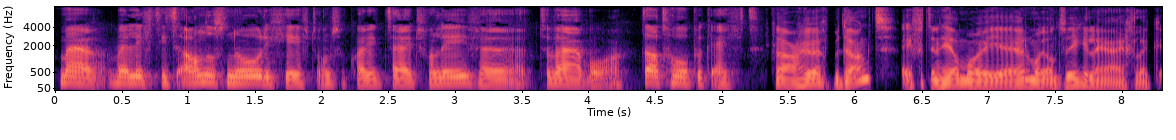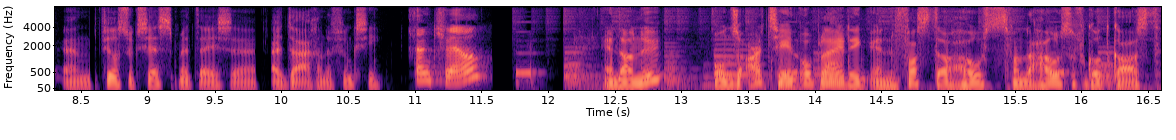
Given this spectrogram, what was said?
maar wellicht iets anders nodig heeft om zijn kwaliteit van leven te waarborgen. Dat hoop ik echt. Nou, heel erg bedankt. Ik vind het een heel mooie, hele mooie ontwikkeling eigenlijk. En veel succes met deze uitdagende functie. Dankjewel. En dan nu onze artsen in opleiding en vaste hosts van de House of Godcast,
